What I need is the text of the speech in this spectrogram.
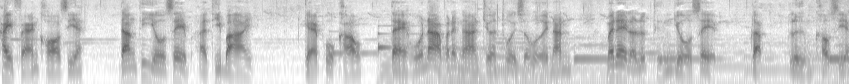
ให้แฝนคอเสีย ดังที่โยเซฟอธิบาย แก่พวกเขา แต่หัวหน้าพนักงานเชิญถ้วยเสวยนั้น ไม่ได้ระลึกถึงโยเซฟกลับลืมเขาเสีย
